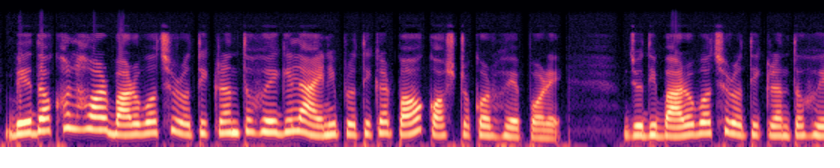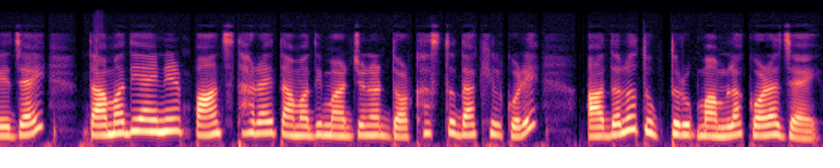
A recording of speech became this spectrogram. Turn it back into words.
বেদখল হওয়ার বারো বছর অতিক্রান্ত হয়ে গেলে আইনি প্রতিকার পাওয়া কষ্টকর হয়ে পড়ে। যদি বারো বছর অতিক্রান্ত হয়ে যায়, তামাদি আইনের পাঁচ ধারায় তামাদি মার্জনার দরখাস্ত দাখিল করে আদালত উক্তরূপ মামলা করা যায়।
